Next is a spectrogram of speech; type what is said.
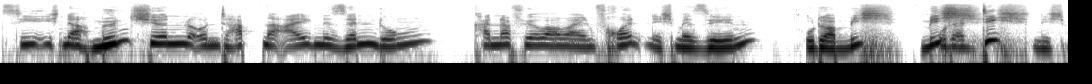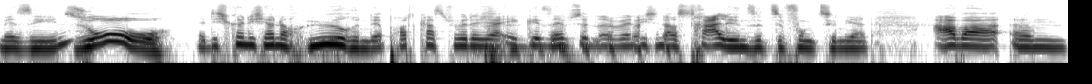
ziehe ich nach München und habe eine eigene Sendung, kann dafür aber meinen Freund nicht mehr sehen. Oder mich? Mich? oder dich nicht mehr sehen. So. Ja, dich könnte ich ja noch hören. Der Podcast würde ja, eh- selbst wenn ich in Australien sitze, funktionieren. Aber ähm,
